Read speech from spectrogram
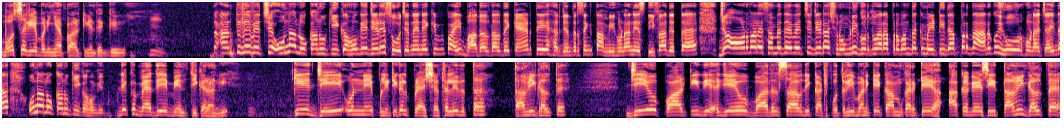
ਬਹੁਤ ਸਾਰੀਆਂ ਬਣੀਆਂ ਪਾਰਟੀਆਂ ਦੇ ਅੱਗੇ ਵੀ। ਹੂੰ। ਤਾਂ ਅੰਤ ਦੇ ਵਿੱਚ ਉਹਨਾਂ ਲੋਕਾਂ ਨੂੰ ਕੀ ਕਹੋਗੇ ਜਿਹੜੇ ਸੋਚਦੇ ਨੇ ਕਿ ਭਾਈ ਬਾਦਲ ਦਲ ਦੇ ਕਹਿਣ ਤੇ ਹਰਜਿੰਦਰ ਸਿੰਘ ਧਾਮੀ ਹੋਣਾ ਨੇ ਅਸਤੀਫਾ ਦਿੱਤਾ ਹੈ ਜਾਂ ਆਉਣ ਵਾਲੇ ਸਮੇਂ ਦੇ ਵਿੱਚ ਜਿਹੜਾ ਸ਼੍ਰੋਮਣੀ ਗੁਰਦੁਆਰਾ ਪ੍ਰਬੰਧਕ ਕਮੇਟੀ ਦਾ ਪ੍ਰਧਾਨ ਕੋਈ ਹੋਰ ਹੋਣਾ ਚਾਹੀਦਾ ਉਹਨਾਂ ਲੋਕਾਂ ਨੂੰ ਕੀ ਕਹੋਗੇ ਦੇਖੋ ਮੈਂ ਤੇ ਇਹ ਬੇਨਤੀ ਕਰਾਂਗੀ ਕਿ ਜੇ ਉਹਨੇ ਪੋਲੀਟੀਕਲ ਪ੍ਰੈਸ਼ਰ ਥੱਲੇ ਦਿੱਤਾ ਤਾਂ ਵੀ ਗਲਤ ਹੈ। ਜੇ ਉਹ ਪਾਰਟੀ ਦੇ ਜੇ ਉਹ ਬਾਦਲ ਸਾਹਿਬ ਦੀ ਕਠਪੁਤਲੀ ਬਣ ਕੇ ਕੰਮ ਕਰਕੇ ਅੱਕ ਗਏ ਸੀ, ਤਾਂ ਵੀ ਗਲਤ ਹੈ।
